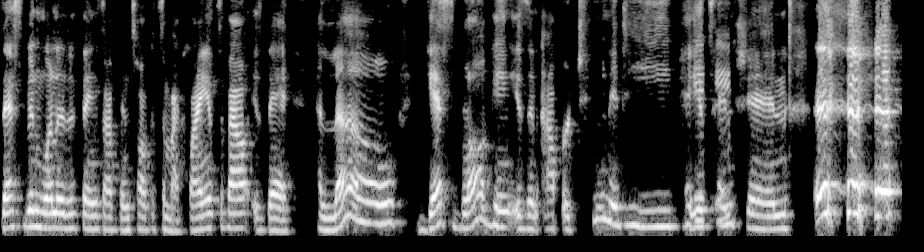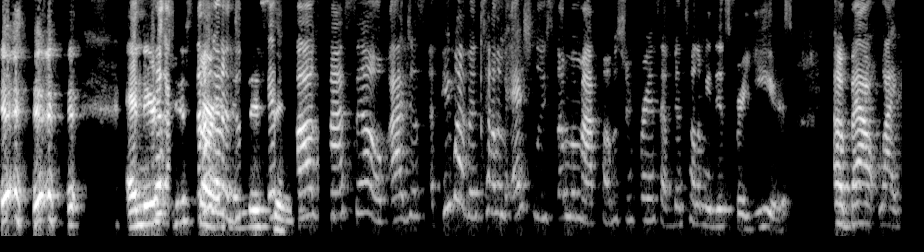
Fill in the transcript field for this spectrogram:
that's been one of the things I've been talking to my clients about is that hello, guest blogging is an opportunity. Pay attention. and there's just starting to listen. myself. I just people have been telling me. Actually, some of my publishing friends have been telling me this for years about like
